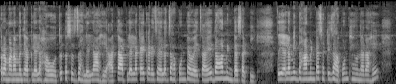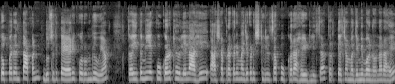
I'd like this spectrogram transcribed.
प्रमाणामध्ये आपल्याला हवं होतं तसंच झालेलं आहे. आता आपल्याला काय करायचं याला झाकून ठेवायचं आहे दहा मिनटासाठी. तर याला मी दहा मिनटासाठी झाकून ठेवणार आहे. तोपर्यंत आपण दुसरी तयारी करून घेऊया. तर इथं मी एक कुकर ठेवलेला आहे. अशा प्रकारे माझ्याकडे स्टीलचा कुकर आहे इडलीचा. तर त्याच्यामध्ये मी बनवणार आहे.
